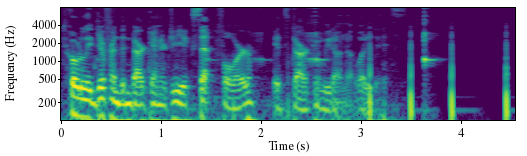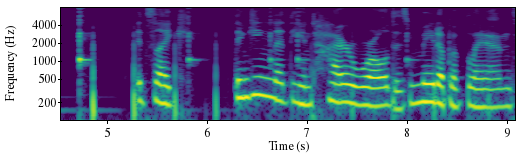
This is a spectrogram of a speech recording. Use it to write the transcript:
Totally different than dark energy, except for it's dark and we don't know what it is. It's like thinking that the entire world is made up of land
